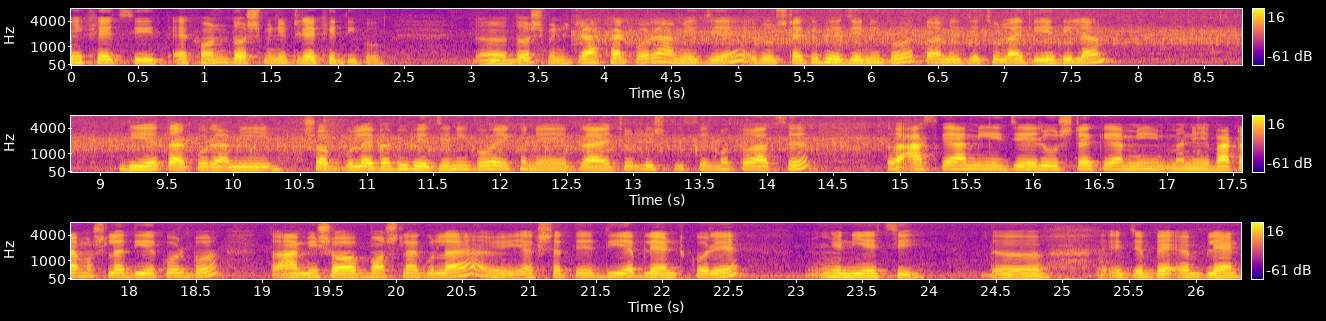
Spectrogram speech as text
মেখেছি, এখন দশ মিনিট রেখে দিব। দশ মিনিট রাখার পরে আমি যে রোস্টটাকে ভেজে নিব, তো আমি যে চুলায় দিয়ে দিলাম, দিয়ে তারপরে আমি সবগুলো এভাবে ভেজে নিব। এখানে প্রায় চল্লিশ পিসের মতো আছে। তো আজকে আমি যে রোস্টটাকে আমি মানে বাটা মশলা দিয়ে করব, তো আমি সব মশলাগুলা একসাথে দিয়ে ব্লেন্ড করে নিয়েছি। তো এই যে ব্লেন্ড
